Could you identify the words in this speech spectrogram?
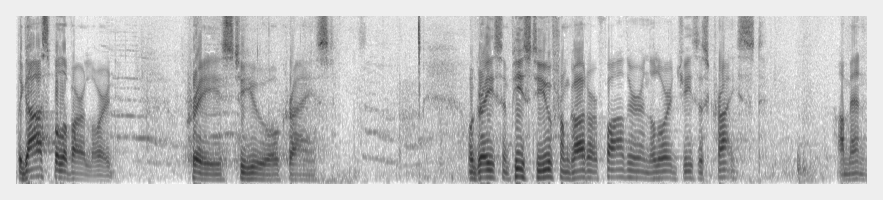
The gospel of our Lord. Praise to you, O Christ. Well, grace and peace to you from God our Father and the Lord Jesus Christ. Amen.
